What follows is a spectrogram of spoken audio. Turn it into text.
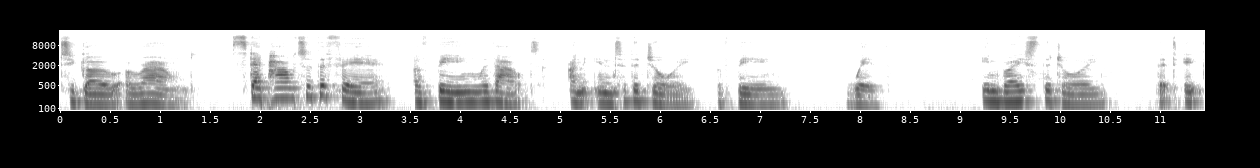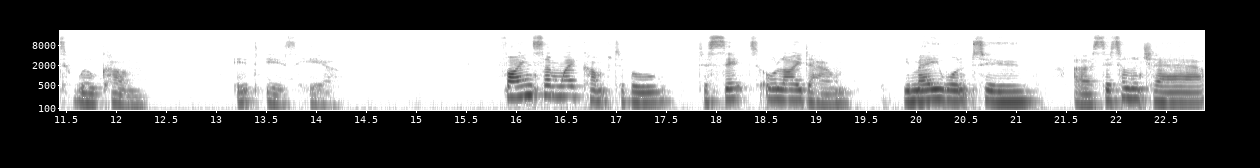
to go around. Step out of the fear of being without and into the joy of being with. Embrace the joy that it will come. It is here. Find somewhere comfortable to sit or lie down. You may want to uh, sit on a chair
